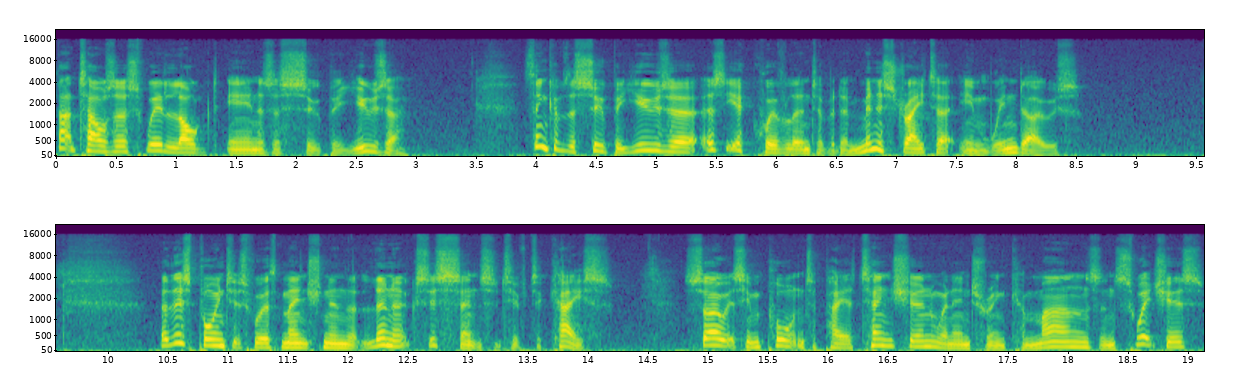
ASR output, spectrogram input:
that tells us we're logged in as a super user. Think of the super user as the equivalent of an administrator in Windows. At this point it's worth mentioning that Linux is sensitive to case, so it's important to pay attention when entering commands and switches,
